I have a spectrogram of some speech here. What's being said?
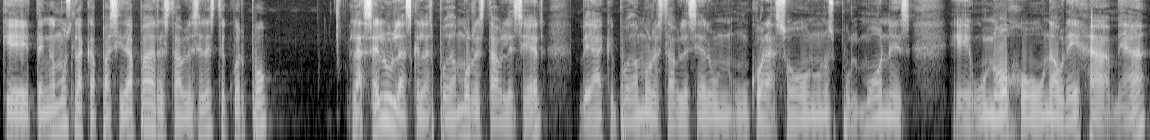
que tengamos la capacidad para restablecer este cuerpo las células que las podamos restablecer, vea que podamos restablecer un, corazón, unos pulmones, eh, un ojo, una oreja, vea.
